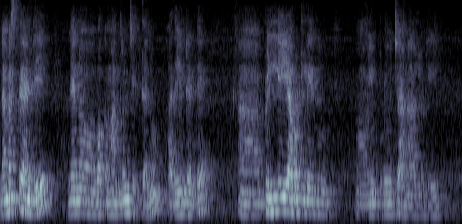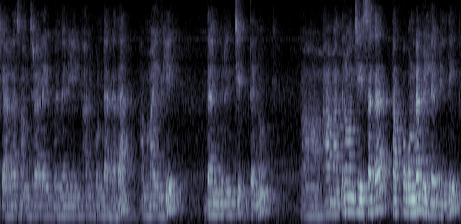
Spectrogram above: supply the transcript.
నమస్తే అండి. నేను ఒక మంత్రం చెప్తాను అదేంటంటే పెళ్ళి అవ్వట్లేదు. ఇప్పుడు చానాళ్ళకి చాలా సంవత్సరాలు అయిపోయిందని అనుకుంటారు కదా అమ్మాయిలకి. దాని గురించి చెప్తాను. ఆ, మంత్రం చేశాక తప్పకుండా పెళ్ళి అయింది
